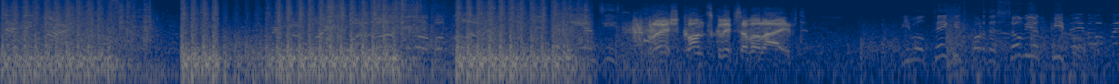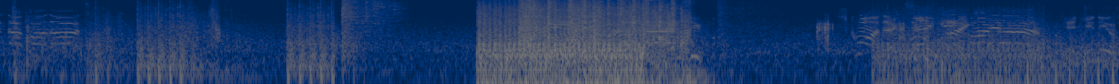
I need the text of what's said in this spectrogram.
standing by. We will fight to our last drop of blood. Get the MGs. Fresh have arrived. We will take it for the Soviet people! opened up on us! Squad, Fire! Engineers,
